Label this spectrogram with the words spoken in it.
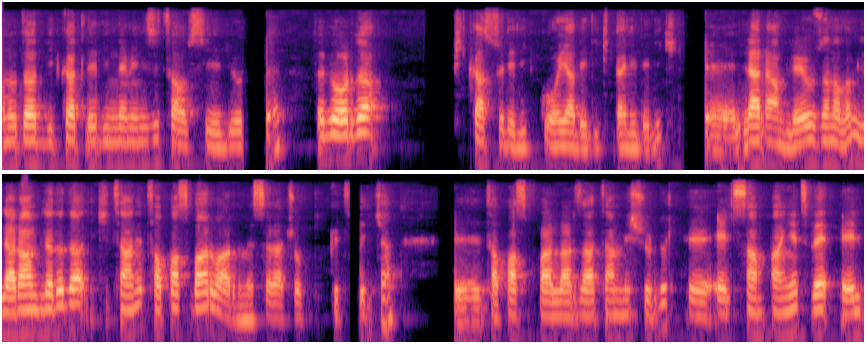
Onu da dikkatle dinlemenizi tavsiye ediyorum. Tabii orada Picasso dedik, Goya dedik, Dali dedik. E, La Rambla'ya uzanalım. La Rambla'da da iki tane tapas bar vardı mesela çok dikkat çeken. E, tapas barlar zaten meşhurdur. E, El Sampagnet ve El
